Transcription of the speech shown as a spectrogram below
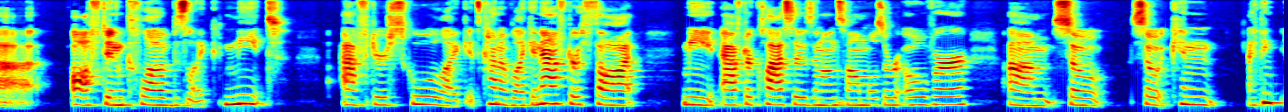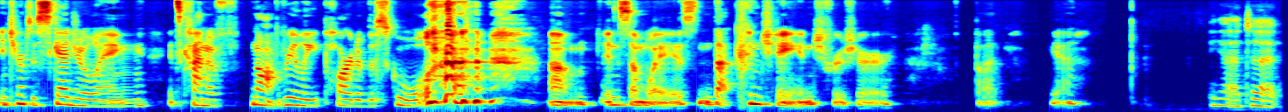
uh, often clubs like meet after school, like it's kind of like an afterthought meet after classes and ensembles are over. Um, so so it can I think in terms of scheduling, it's kind of not really part of the school um, in some ways. That can change for sure. But yeah. Yeah, to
